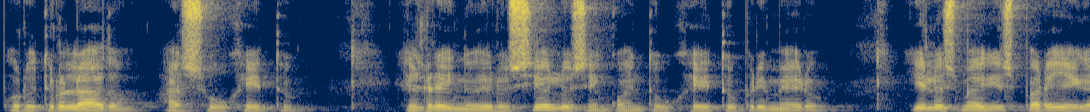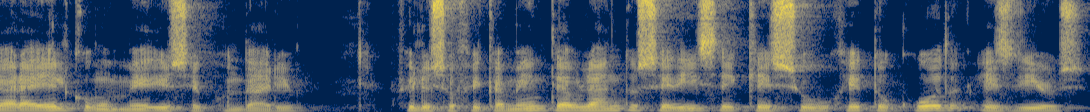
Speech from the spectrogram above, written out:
Por otro lado, a su objeto, el reino de los cielos en cuanto objeto primero y los medios para llegar a él como medio secundario. Filosóficamente hablando, se dice que su objeto quod es Dios,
